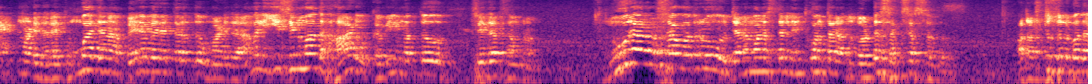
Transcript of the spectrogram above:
ಆಕ್ಟ್ ಮಾಡಿದ್ದಾರೆ, ತುಂಬಾ ಜನ ಬೇರೆ ಬೇರೆ ತರದ್ದು ಮಾಡಿದ್ದಾರೆ. ಆಮೇಲೆ ಈ ಸಿನಿಮಾದ ಹಾಡು ಕವಿ ಮತ್ತು ಶ್ರೀಧರ್ ಸಂಭ್ರಮ್. ನೂರಾರು ವರ್ಷ ಹೋದ್ರು ಜನಮಾನಸದಲ್ಲಿ ನಿಂತ್ಕೊಂತಾರೆ, ಅದು ದೊಡ್ಡ ಸಕ್ಸಸ್ ಅದು. ಅದಷ್ಟು ಸುಲಭದ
